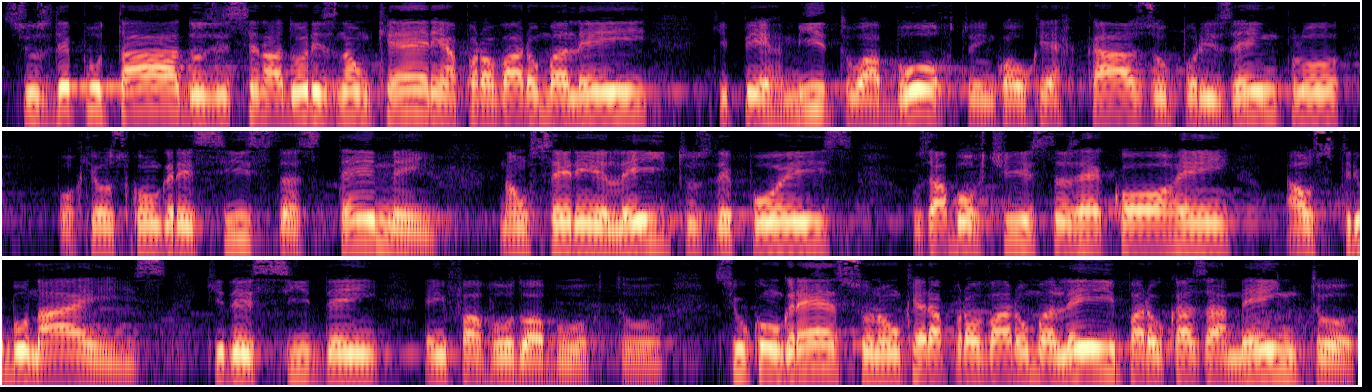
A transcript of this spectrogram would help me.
Se os deputados e senadores não querem aprovar uma lei que permita o aborto em qualquer caso, por exemplo, porque os congressistas temem não serem eleitos depois, os abortistas recorrem aos tribunais que decidem em favor do aborto. Se o Congresso não quer aprovar uma lei para o casamento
